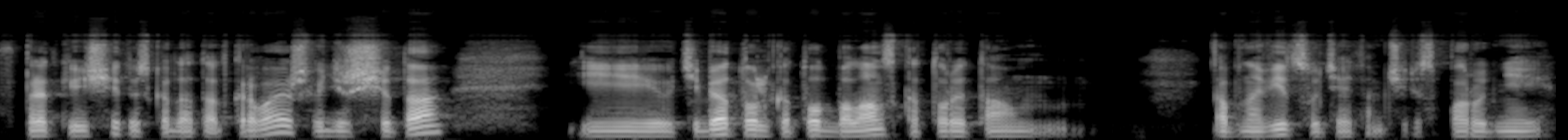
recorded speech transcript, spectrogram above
в порядке вещей, то есть когда ты открываешь, видишь счета, и у тебя только тот баланс, который там обновится у тебя там через пару дней,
